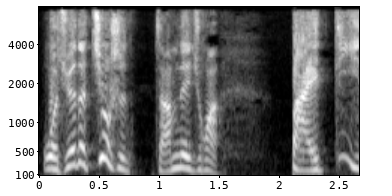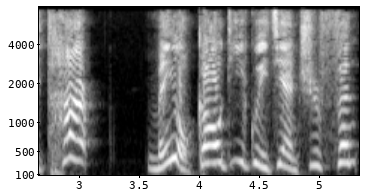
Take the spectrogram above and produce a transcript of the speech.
我觉得就是咱们那句话，摆地摊儿没有高低贵贱之分，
